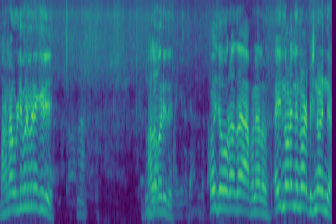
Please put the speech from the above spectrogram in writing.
ভাষা উল্টি পড়বি নাকি রে? ভালো করে দে। ওই যে ওরা যায়, আপনি এই নড়েন দে, নড়, বেশি নড়েন দে।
